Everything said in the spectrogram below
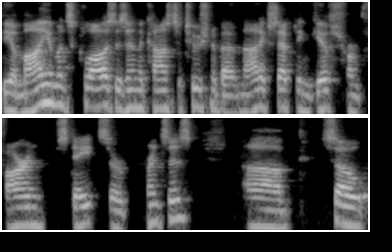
the emoluments clause is in the Constitution about not accepting gifts from foreign states or princes. Um, so,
